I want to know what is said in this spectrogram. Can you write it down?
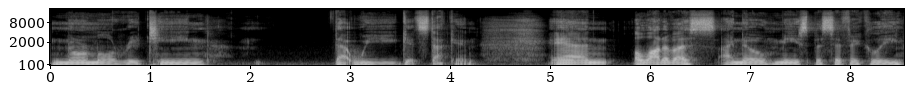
normal routine that we get stuck in. And a lot of us, I know me specifically,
